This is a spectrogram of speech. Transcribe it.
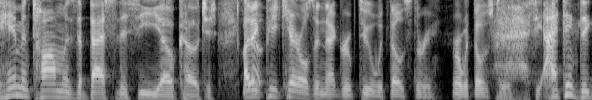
Him and Tomlin's the best of the CEO coaches. I think Pete Carroll's in that group too with those three or with those two. See, I think the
